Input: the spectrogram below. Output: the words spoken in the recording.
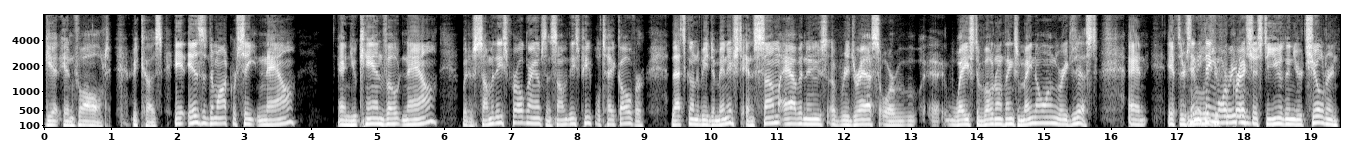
get involved because it is a democracy now and you can vote now. But if some of these programs and some of these people take over, that's going to be diminished, and some avenues of redress or uh, ways to vote on things may no longer exist. And if there's gonna anything more freedom. precious to you than your children,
